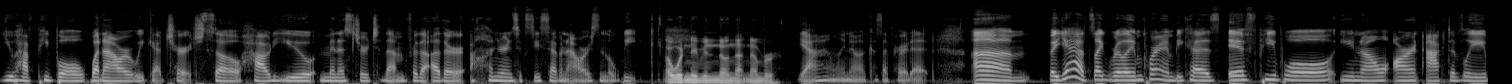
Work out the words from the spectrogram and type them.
you have people one hour a week at church. So, how do you minister to them for the other 167 hours in the week? I wouldn't even have known that number. Yeah, I only know it because I've heard it. Um, but yeah, it's like really important because if people, you know, aren't actively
